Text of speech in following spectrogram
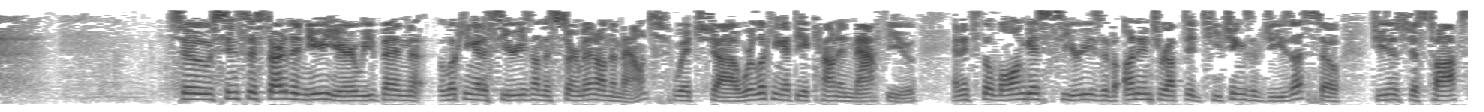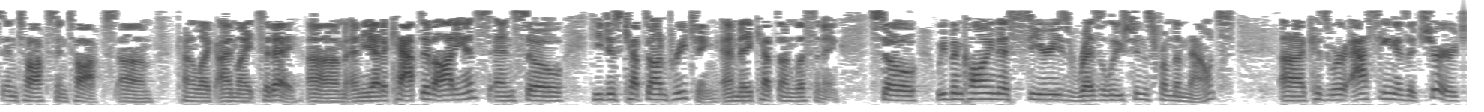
So, since the start of the new year, we've been looking at a series on the Sermon on the Mount, which uh, we're looking at the account in Matthew and it's the longest series of uninterrupted teachings of Jesus. So Jesus just talks and talks and talks, um, kind of like I might today. Um, and he had a captive audience, and so he just kept on preaching, and they kept on listening. So we've been calling this series Resolutions from the Mount, because uh, we're asking as a church,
